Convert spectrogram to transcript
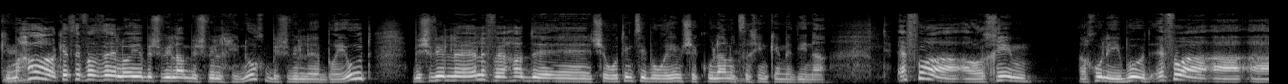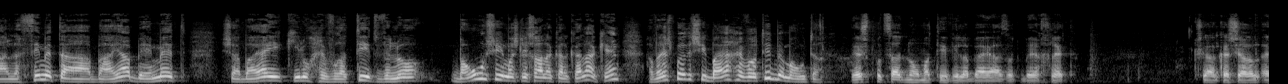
כי mm. מחר הכסף הזה לא יהיה בשבילם בשביל חינוך, בשביל אה, בריאות, בשביל אלף ואחד שירותים ציבוריים שכולנו צריכים כמדינה. איפה הערכים הלכו לאיבוד? איפה ה- ה- ה- לשים את הבעיה באמת, שהבעיה היא כאילו חברתית ולא ברור שהיא משליכה על הכלכלה, כן? אבל יש פה איזושהי בעיה חברתית במהותה. יש פה צד נורמטיבי לבעיה הזאת, בהחלט. כאשר אה,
